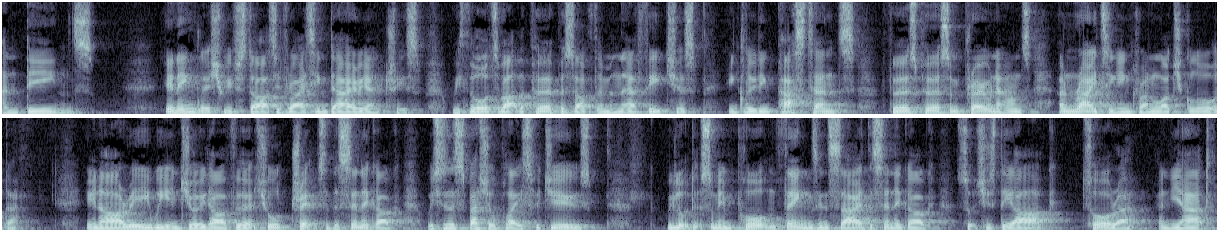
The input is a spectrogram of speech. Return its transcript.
and Dienes. In English, we've started writing diary entries. We thought about the purpose of them and their features, including past tense, first person pronouns, and writing in chronological order. In RE, we enjoyed our virtual trip to the synagogue, which is a special place for Jews. We looked at some important things inside the synagogue, such as the Ark, Torah, and Yad.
